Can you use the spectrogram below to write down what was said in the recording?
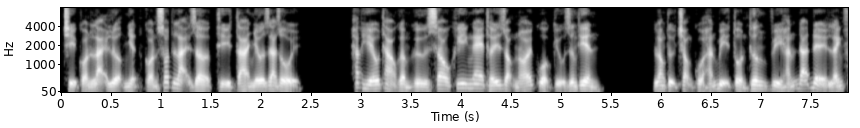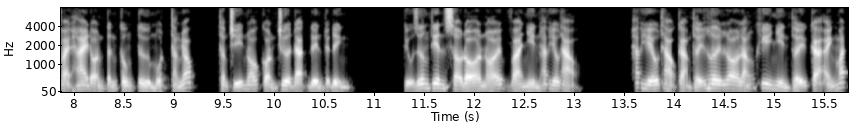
chỉ còn lại lượng nhiệt còn sót lại giờ thì ta nhớ ra rồi. Hắc hiếu thảo gầm gừ sau khi nghe thấy giọng nói của cựu dương thiên. Lòng tự trọng của hắn bị tổn thương vì hắn đã để lánh phải hai đòn tấn công từ một thằng nhóc, thậm chí nó còn chưa đạt đến tuyệt đỉnh. Cựu dương thiên sau đó nói và nhìn hắc hiếu thảo hắc hiếu thảo cảm thấy hơi lo lắng khi nhìn thấy cả ánh mắt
